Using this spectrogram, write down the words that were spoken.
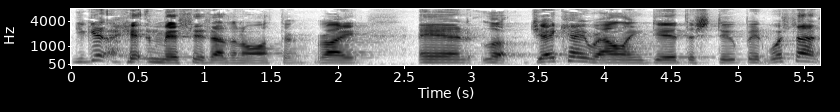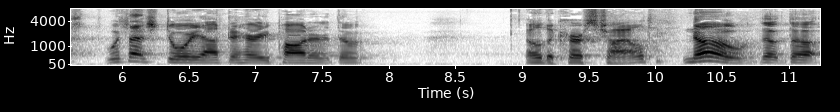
you get hit and misses as an author, right? And look, J.K. Rowling did the stupid. What's that? What's that story after Harry Potter? The Oh, the cursed child, no, the the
